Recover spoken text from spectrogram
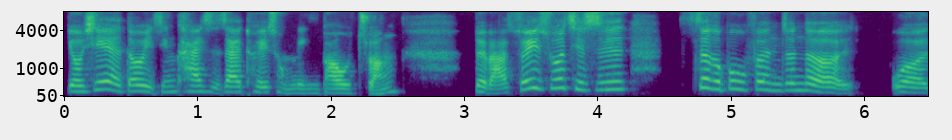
有些也都已经开始在推崇零包装，对吧？所以说，其实这个部分真的，我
